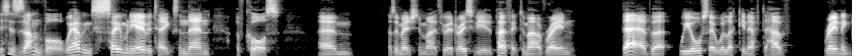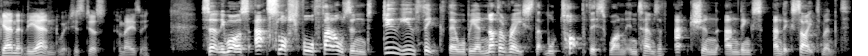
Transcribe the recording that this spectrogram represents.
"This is Zandvoort. We're having so many overtakes." And then, of course, um, as I mentioned in my three-hour race review, the perfect amount of rain there. But we also were lucky enough to have rain again at the end, which is just amazing. Certainly was. At Slosh 4000, do you think there will be another race that will top this one in terms of action and, ex- and excitement?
